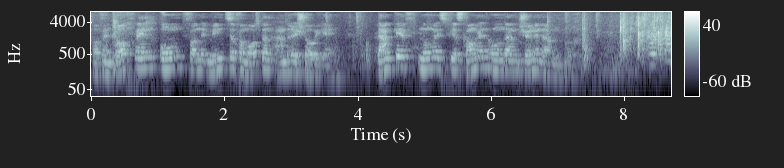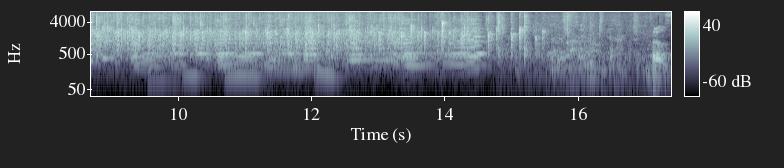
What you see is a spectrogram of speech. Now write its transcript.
auf ein Dorfwein und von den Winzer vermottern andere Staubig ein. Danke nochmals fürs Kommen und einen schönen Abend noch. Prost!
